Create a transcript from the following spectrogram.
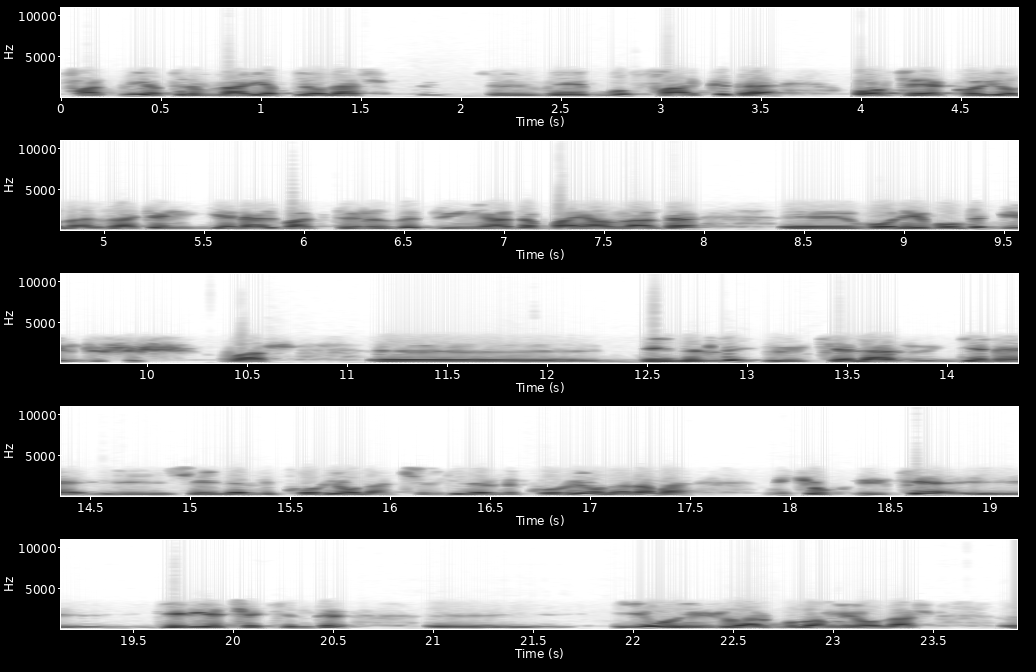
farklı yatırımlar yapıyorlar e, ve bu farkı da ortaya koyuyorlar. Zaten genel baktığınızda dünyada bayanlarda e, voleybolda bir düşüş var. E, belirli ülkeler gene e, şeylerini koruyorlar, çizgilerini koruyorlar ama birçok ülke e, geriye çekildi. E, iyi oyuncular bulamıyorlar. E,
